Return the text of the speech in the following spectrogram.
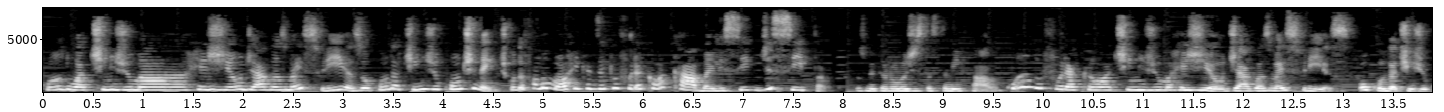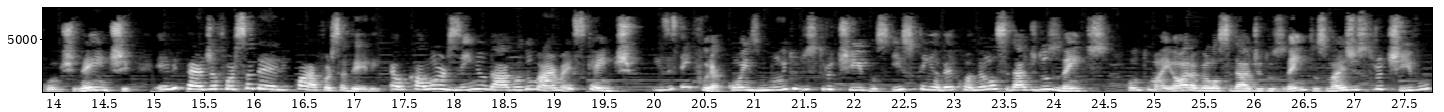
quando atinge uma região de águas mais frias ou quando atinge o continente. Quando eu falo morre, quer dizer que o furacão acaba, ele se dissipa. Os meteorologistas também falam. Quando furacão atinge uma região de águas mais frias ou quando atinge o continente, ele perde a força dele. Qual é a força dele? É o calorzinho da água do mar mais quente. Existem furacões muito destrutivos, e isso tem a ver com a velocidade dos ventos. Quanto maior a velocidade dos ventos, mais destrutivo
